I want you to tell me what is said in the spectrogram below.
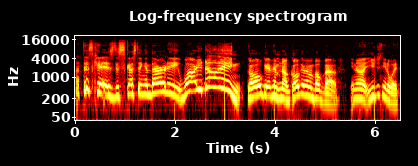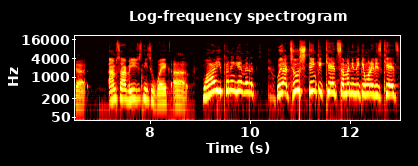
But this kid is disgusting and dirty. What are you doing? Go give him, no, go give him a bubble bath. You know, you just need to wake up. I'm sorry, but you just need to wake up. Why are you putting him in a... We got two stinky kids. Somebody need to get one of these kids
